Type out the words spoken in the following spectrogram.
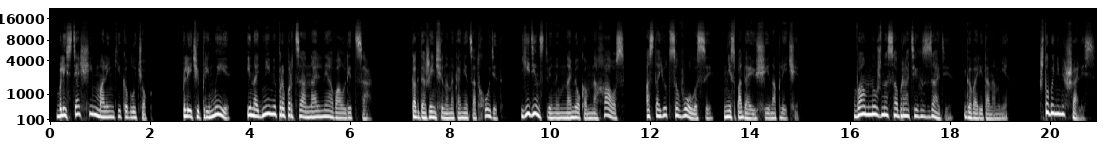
— блестящий маленький каблучок. Плечи прямые, и над ними пропорциональный овал лица. Когда женщина, наконец, отходит, единственным намеком на хаос остаются волосы, не спадающие на плечи. «Вам нужно собрать их сзади», — говорит она мне, «чтобы не мешались».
